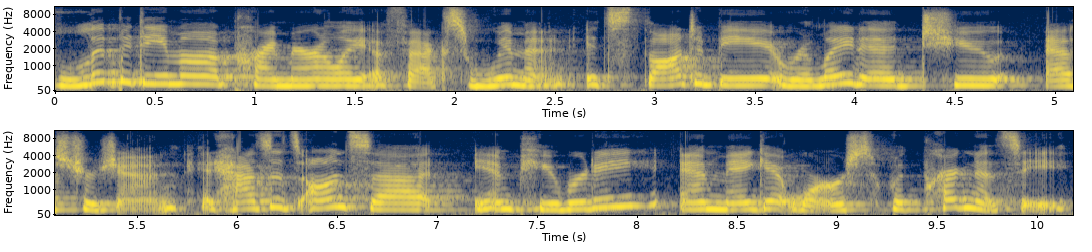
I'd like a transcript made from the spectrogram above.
Lipedema primarily affects women. It's thought to be related to estrogen. It has its onset in puberty and may get worse with pregnancy.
